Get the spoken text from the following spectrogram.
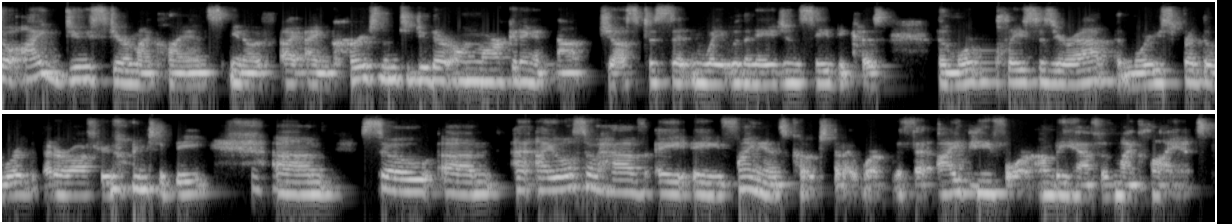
so I do steer my clients, you know, if I, I, encourage them to do their own marketing and not just to sit and wait with an agency because the more places you're at, the more you spread the word, the better off you're going to be. Um, so um, I, also have a, a finance coach that I work with that I pay for on behalf of my clients.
